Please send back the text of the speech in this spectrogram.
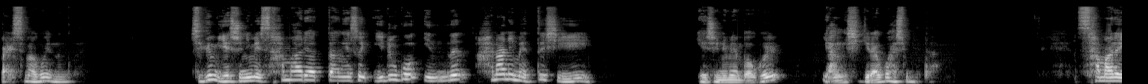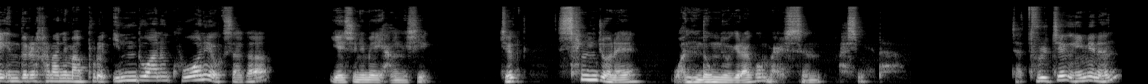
말씀하고 있는 거예요. 지금 예수님이 사마리아 땅에서 이루고 있는 하나님의 뜻이 예수님의 먹을 양식이라고 하십니다. 사마리아인들을 하나님 앞으로 인도하는 구원의 역사가 예수님의 양식, 즉 생존의 원동력이라고 말씀하십니다. 자, 둘째 의미는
